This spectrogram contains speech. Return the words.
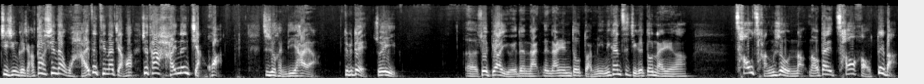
基辛格讲，到现在我还在听他讲话，就他还能讲话，这就很厉害啊，对不对？所以，呃，所以不要以为的男的男人都短命，你看这几个都男人啊，超长寿，脑脑袋超好，对吧？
